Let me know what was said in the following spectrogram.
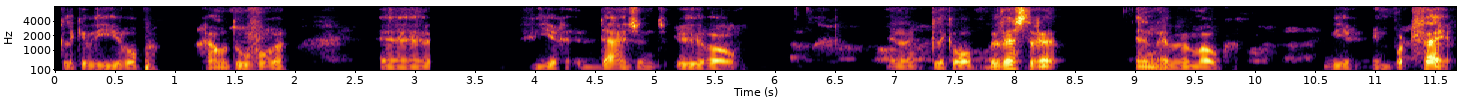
klikken we hierop. Gaan we toevoegen. Uh, 4000 euro. En dan klikken we op bevestigen en hebben we hem ook weer in portefeuille.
